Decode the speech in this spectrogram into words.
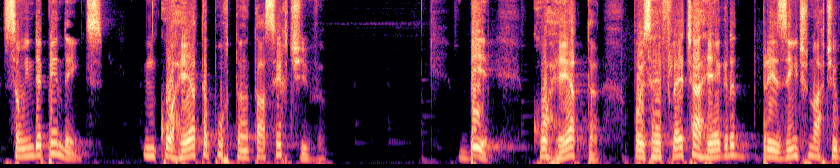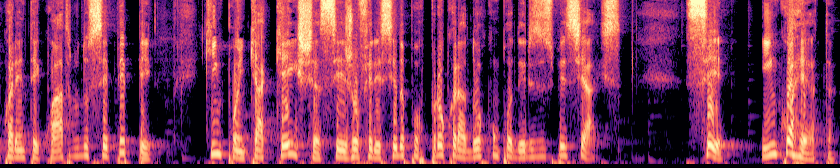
são independentes. Incorreta, portanto, assertiva. B. Correta, pois reflete a regra presente no artigo 44 do CPP, que impõe que a queixa seja oferecida por procurador com poderes especiais. C. Incorreta.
